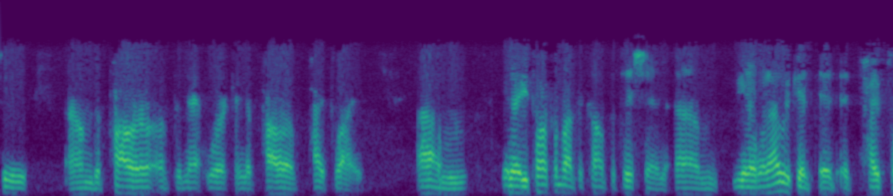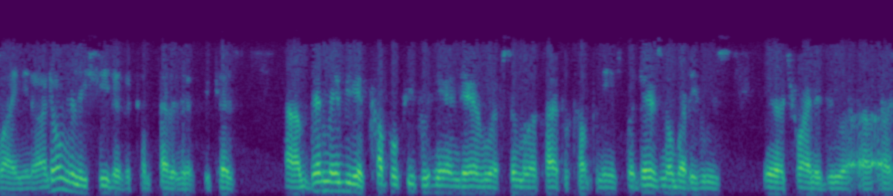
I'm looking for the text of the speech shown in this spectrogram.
to, um, the power of the network and the power of pipeline. Um, you know, you talk about the competition. Um, you know, when I look at, at, at pipeline, you know, I don't really see it as a competitive because um, there may be a couple people here and there who have similar type of companies, but there's nobody who's you know trying to do a, a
